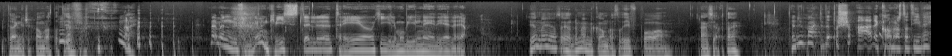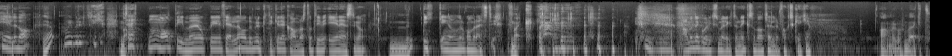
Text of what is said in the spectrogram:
Du trenger ikke kamerastativ. Nei. Nei, men du finner jo en kvist eller et tre og kiler mobilen nedi, eller ja. ja, nei, altså, jeg hadde med meg kamerastativ på reinsjakta. jeg. Ja, Du bærte dette svære kamerastativet hele dagen. Ja. Og vi brukte det ikke. Nei. 13,5 timer oppe i fjellet, og du brukte ikke det kamerastativet en eneste gang. Nope. Ikke engang når det kom reinsdyr. Nei. Ja, men det går ikke som elektronikk, så da teller det faktisk ikke. Nei, men det går som vekt.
